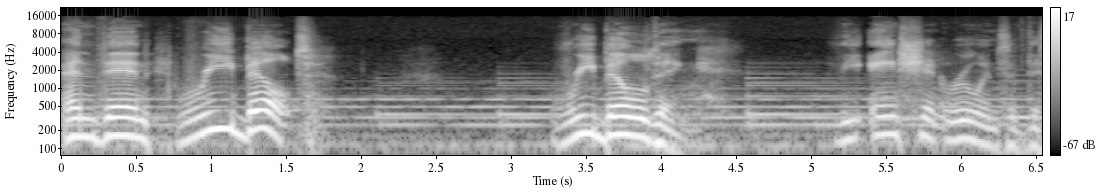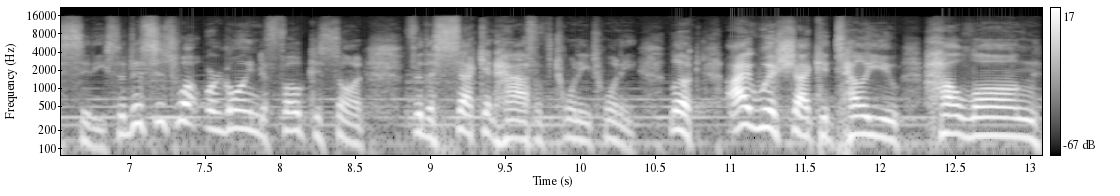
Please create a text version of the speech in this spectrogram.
And then rebuilt rebuilding the ancient ruins of this city. So, this is what we're going to focus on for the second half of 2020. Look, I wish I could tell you how long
